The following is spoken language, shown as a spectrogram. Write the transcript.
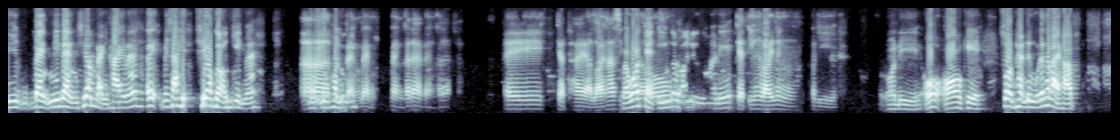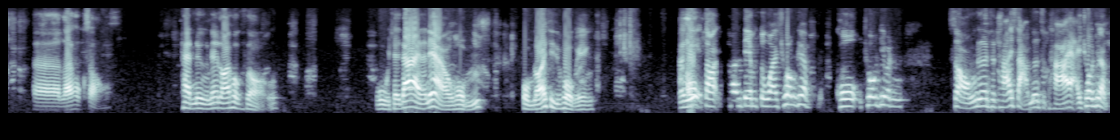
มีแบ่งมีแบ่งเชื่อมแบ่งไทยไหมเอ้ยไม่ใช่เชื่อมกับอังกฤษไหมอ่ารู้รู้พอรู้แบ่งแบ่งแบ่งก็ได้แบ่งก็ได้ไอ้แกดไทยอะร้อยห้าสิบแปลว่าแกดอิงก็ร้อยหนึ่งประมาณนี้แกดอิงร้อยหนึ่งพอดี พอดี โอ้อ๋อโอเค ส่วนแพดหนึ่งคุณได้เท่าไหร่ครับ เอ่อร้อยหกสองแพดหนึ่งได้ร้อยหกสองอู้ใช้ได้นะเนี่ย ผม ผมร้อยสี่สิบหกเอง อันนี้ตอนตอนเตรียมตัวช่วงที่แบบโคช่วงที่มันสองเดือนสุดท้ายสามเดือนสุดท้ายอะไอ้ช่วงที่แบบ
